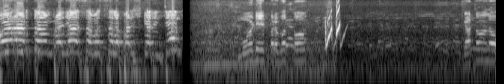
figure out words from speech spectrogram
పోరాడతాం ప్రజా సమస్యలు పరిష్కరించే మోడీ ప్రభుత్వం గతంలో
